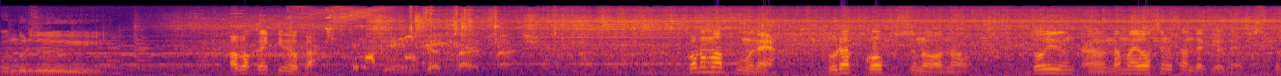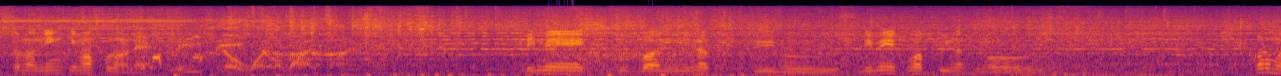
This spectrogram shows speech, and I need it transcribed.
頑張るぞー。あ、ばっか行ってみようか。このマップもね、ブラックオプスのな、どういうあの名前忘れたんだけどね、ちょっとその人気マップのね、リメイク版になっています。リメイクマップになってます。これも、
